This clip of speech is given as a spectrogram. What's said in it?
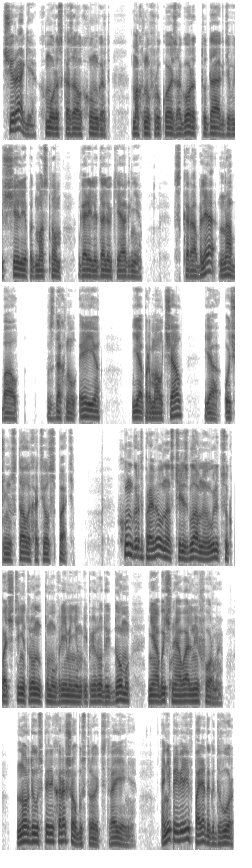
«Чираги», — хмуро сказал Хунгард, махнув рукой за город туда, где в ущелье под мостом горели далекие огни. «С корабля на бал», вздохнул Эйо. Я промолчал, я очень устал и хотел спать. Хунгард провел нас через главную улицу к почти нетронутому временем и природой дому необычной овальной формы. Норды успели хорошо обустроить строение. Они привели в порядок двор,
